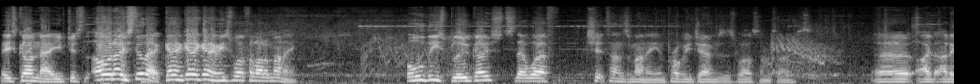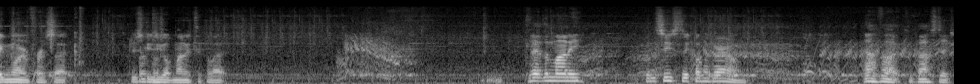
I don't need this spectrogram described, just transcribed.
He's gone now, you've just. Oh no, he's still there! Get him, get him, get him! He's worth a lot of money. All these blue ghosts, they're worth shit tons of money and probably gems as well sometimes. Uh, I'd, I'd ignore him for a sec. Just because you got money to collect. collect the money. Put the C stick on the ground. Ah fuck, you bastard.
